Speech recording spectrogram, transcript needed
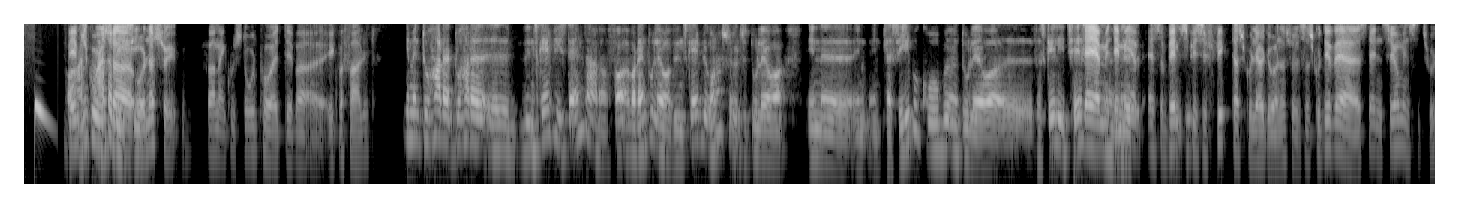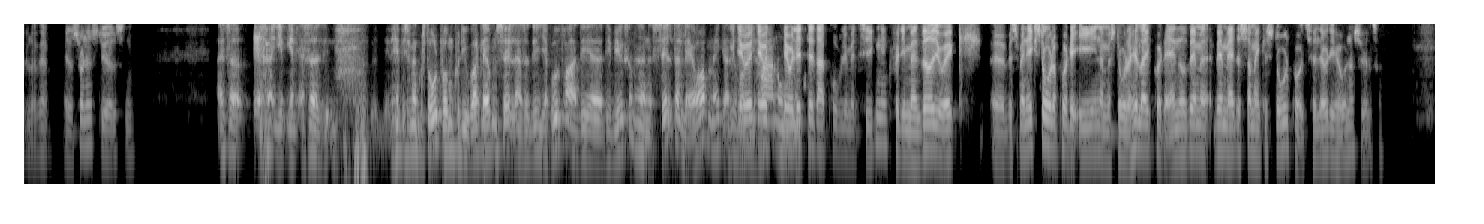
Hvem skulle så undersøge dem, for at man kunne stole på, at det var, ikke var farligt? Jamen, du har da, du har da øh, videnskabelige standarder for, hvordan du laver videnskabelige undersøgelser. Du laver en, øh, en, en placebo-gruppe, du laver øh, forskellige tests. Ja, ja, men det er mere, altså, hvem specifikt, der skulle lave de undersøgelser? Skulle det være Statens Serum Institut, eller hvem? Eller Sundhedsstyrelsen? Altså, jamen, altså, hvis man kunne stole på dem, kunne de jo godt lave dem selv. Altså, det, jeg går ud fra, at det er, det er virksomhederne selv, der laver dem. Ikke? Altså, det, er jo, de det, er jo, nogle... det er jo lidt det, der er problematikken. Ikke? Fordi man ved jo ikke, øh, hvis man ikke stoler på det ene, og man stoler heller ikke på det andet, hvem er, hvem er det så, man kan stole på til at lave de her undersøgelser?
